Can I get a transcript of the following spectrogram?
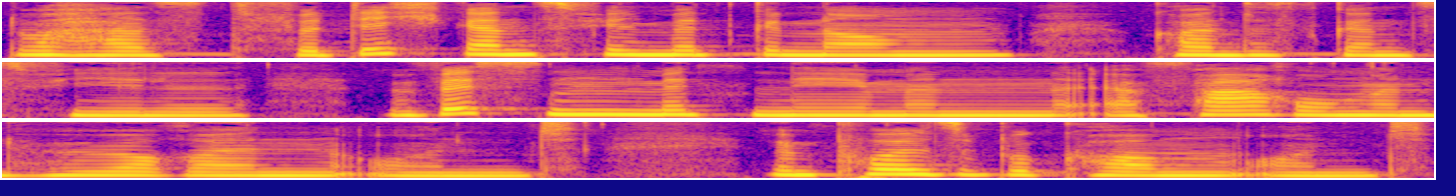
du hast für dich ganz viel mitgenommen, konntest ganz viel Wissen mitnehmen, Erfahrungen hören und Impulse bekommen und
